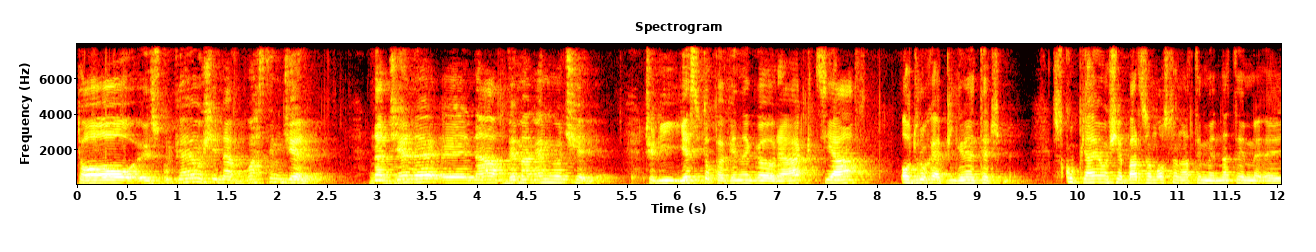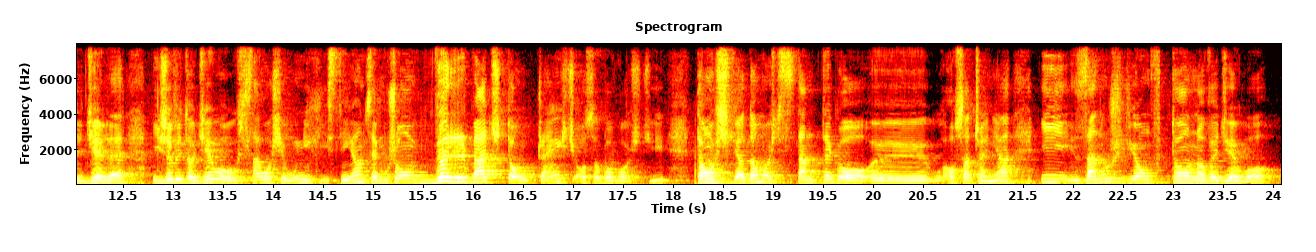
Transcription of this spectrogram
to y, skupiają się na własnym dziele, na dziele, y, na wymaganiu od siebie. Czyli jest to pewnego reakcja, odruch epigenetyczny. Skupiają się bardzo mocno na tym, na tym y, dziele i żeby to dzieło stało się u nich istniejące, muszą wyrwać tą część osobowości, tą świadomość z tamtego y, osaczenia i zanurzyć ją w to nowe dzieło,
